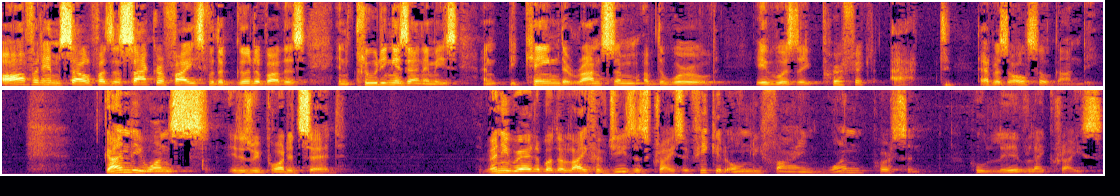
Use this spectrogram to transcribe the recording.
offered himself as a sacrifice for the good of others, including his enemies, and became the ransom of the world. It was a perfect act. That was also Gandhi. Gandhi once, it is reported, said, that when he read about the life of Jesus Christ, if he could only find one person who lived like Christ,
